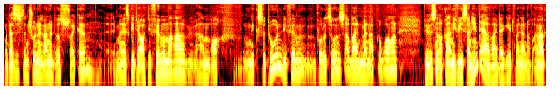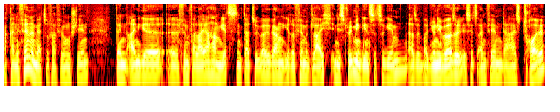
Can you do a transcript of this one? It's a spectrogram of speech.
Und das ist dann schon eine lange Durststrecke. Ich meine, es geht ja auch die Filmemacher, haben auch nichts zu tun. Die Filmproduktionsarbeiten werden abgebrochen. Wir wissen auch gar nicht, wie es dann hinterher weitergeht, weil dann auf einmal gar keine Filme mehr zur Verfügung stehen. Denn einige äh, Filmverleiher haben jetzt sind dazu übergegangen, ihre Filme gleich in die Streamingdienste zu geben. Also bei Universal ist jetzt ein Film, der heißt Troll.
